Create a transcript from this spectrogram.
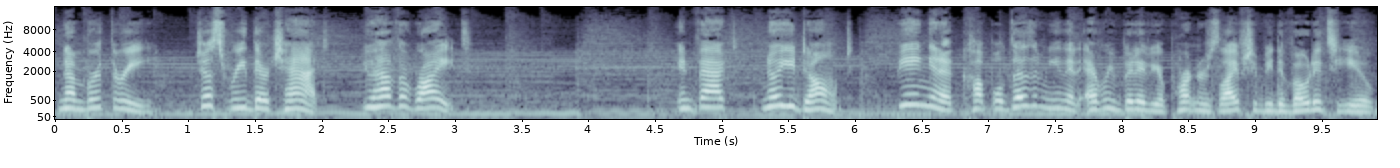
Number three, just read their chat. You have the right. In fact, no, you don't. Being in a couple doesn't mean that every bit of your partner's life should be devoted to you.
